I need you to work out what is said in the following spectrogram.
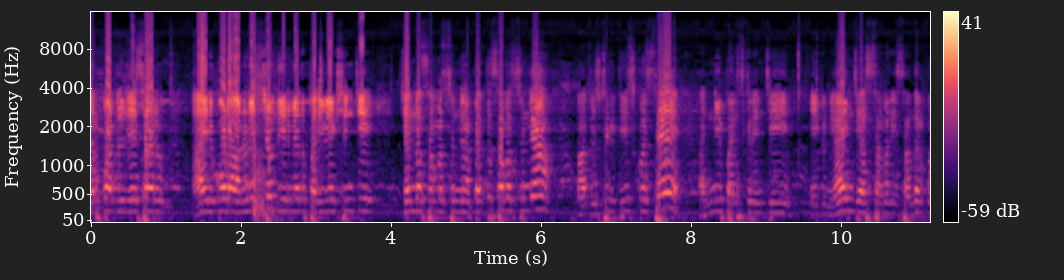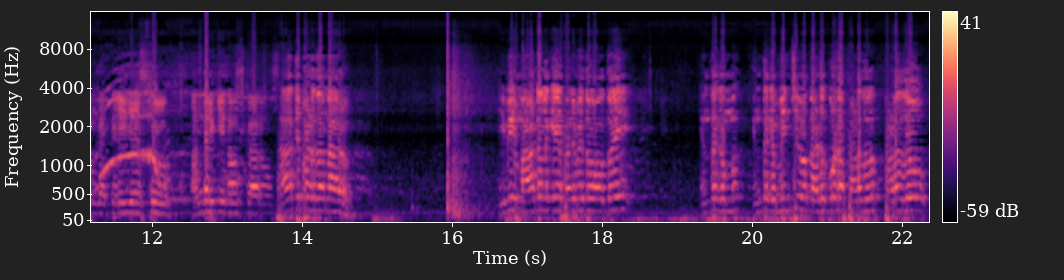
ఏర్పాట్లు చేశారు. ఆయన కూడా అనునిత్యం దీని మీద పర్యవేక్షించి చిన్న సమస్యన్నా పెద్ద సమస్యన్నా మా దృష్టికి తీసుకొస్తే అన్ని పరిష్కరించి మీకు న్యాయం చేస్తామని సందర్భంగా తెలియజేస్తూ అందరికీ నమస్కారం. సాధ్యపడదన్నారు. ఇవి మాటలకే పరిమితం అవుతాయి. ఇంతకు ము- ఇంతకు మించి ఒక అడుగు కూడా పడదు పడదు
